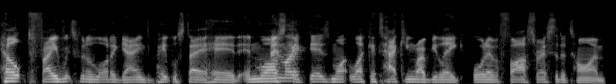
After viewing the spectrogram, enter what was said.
helped favourites win a lot of games and people stay ahead. And whilst and like, like there's like attacking rugby league or whatever fast rest of the time,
